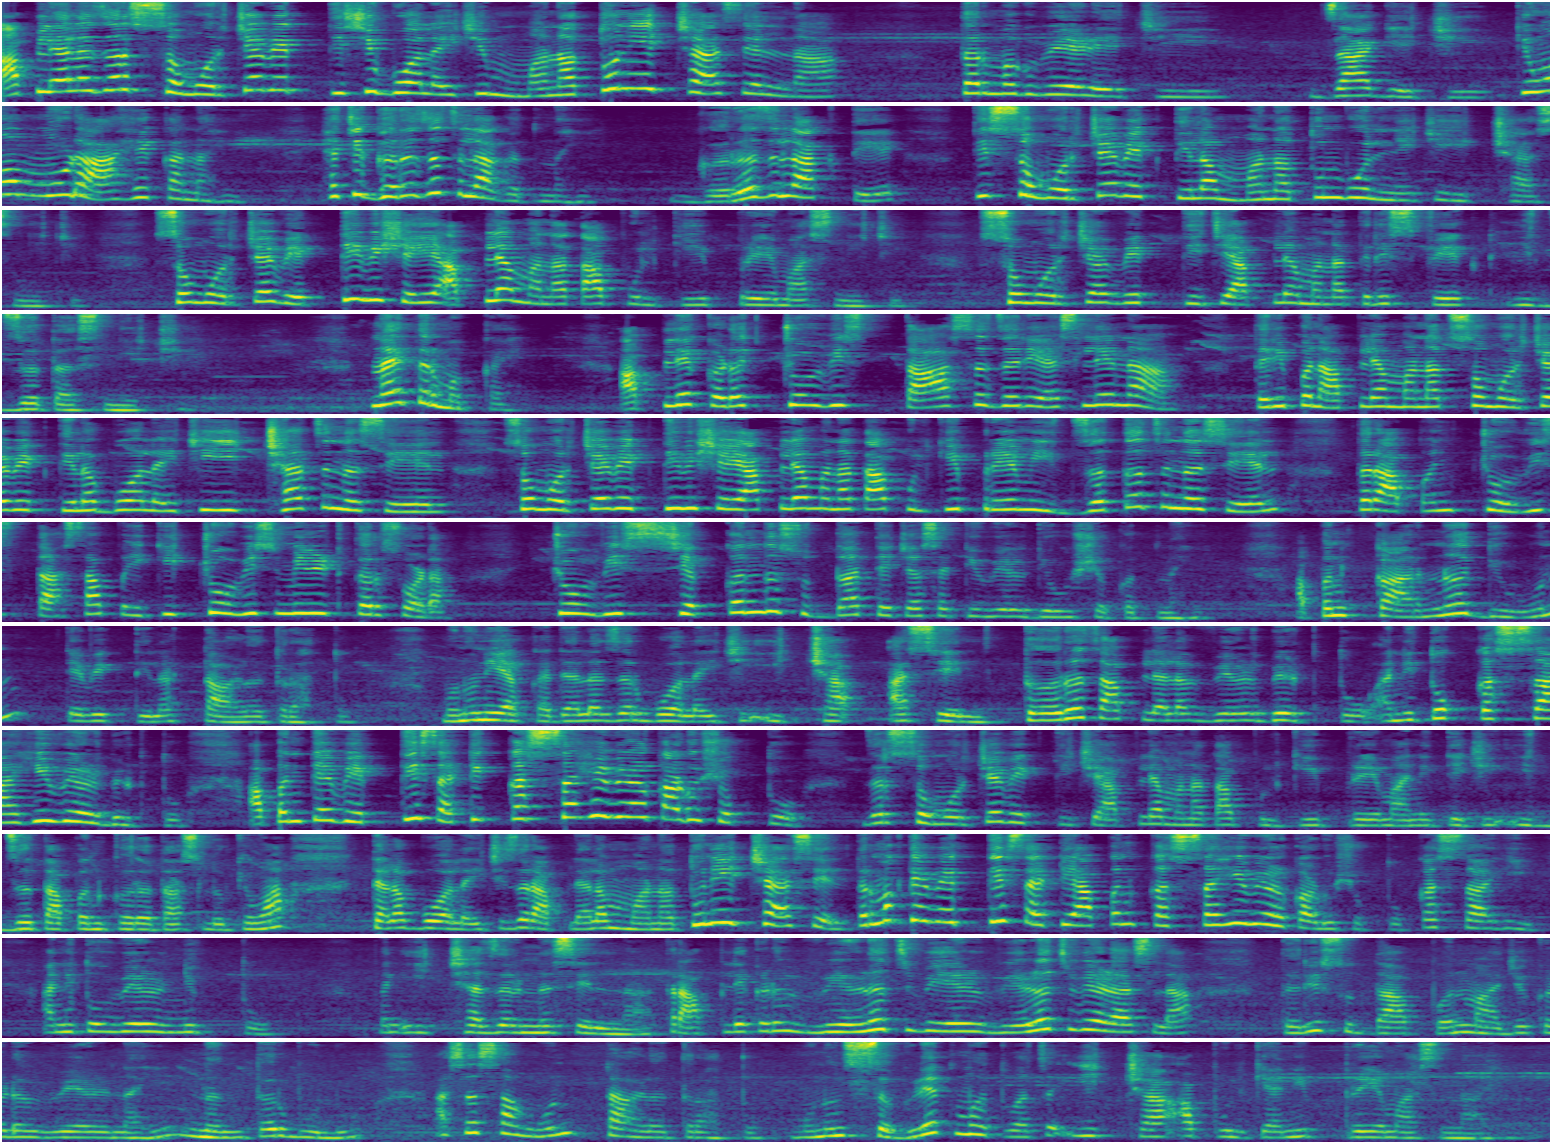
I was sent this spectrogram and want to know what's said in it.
आपल्याला जर समोरच्या व्यक्तीशी बोलायची मनातून इच्छा असेल ना तर मग वेळेची जागेची किंवा मूड आहे का नाही ह्याची गरजच लागत नाही. गरज लागते ती समोरच्या व्यक्तीला मनातून बोलण्याची इच्छा असण्याची. समोरच्या व्यक्तीविषयी आपल्या मनात आपुलकी प्रेम असण्याची. समोरच्या व्यक्तीची आपल्या मनात रिस्पेक्ट इज्जत असण्याची. नाहीतर मग काय? आपल्याकडं चोवीस तास जरी असले ना तरी पण आपल्या मनात समोरच्या व्यक्तीला बोलायची इच्छाच नसेल. समोरच्या व्यक्तीविषयी आपल्या मनात आपुलकी प्रेम इज्जतच नसेल तर आपण चोवीस तासापैकी चोवीस मिनिट तर सोडा. चोवीस सेकंद सुद्धा त्याच्यासाठी वेळ देऊ शकत नाही. आपण कारणं देऊन त्या व्यक्तीला टाळत राहतो. म्हणून एखाद्याला जर बोलायची इच्छा असेल तरच आपल्याला वेळ भेटतो आणि तो कसाही वेळ भेटतो. आपण त्या व्यक्तीसाठी कसाही वेळ काढू शकतो. जर समोरच्या व्यक्तीची आपल्या मनात आपुलकी प्रेम आणि त्याची इज्जत आपण करत असलो किंवा त्याला बोलायची जर आपल्याला मनातून इच्छा असेल तर मग त्या व्यक्तीसाठी आपण कसाही वेळ काढू शकतो. कसाही. आणि तो वेळ निघतो. पण इच्छा जर नसेल ना तर आपल्याकडं वेळच वेळ वेळच वेळ असला तरी सुद्धा आपण माझ्याकडं वेळ नाही नंतर बोलू असं सांगून टाळत राहतो. म्हणून सगळ्यात महत्त्वाचं इच्छा आपुलकी आणि प्रेम असणं आहे.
